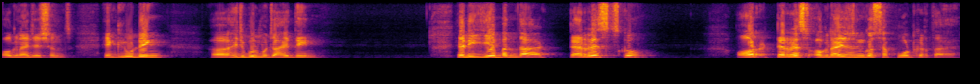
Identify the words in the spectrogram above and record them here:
organisation including Hizbul Mujahideen. यानी ये बंदा टेररिस्ट को और टेररिस्ट ऑर्गेनाइजेशन को सपोर्ट करता है।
